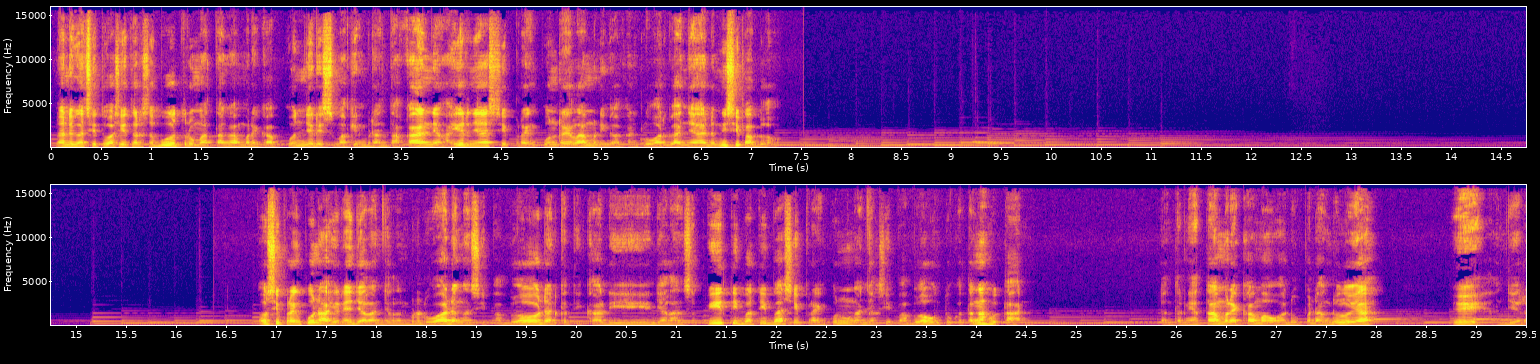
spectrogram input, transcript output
Nah dengan situasi tersebut rumah tangga mereka pun jadi semakin berantakan yang akhirnya si Frank pun rela meninggalkan keluarganya demi si Pablo. Lalu si Frank pun akhirnya jalan-jalan berdua dengan si Pablo dan ketika di jalan sepi tiba-tiba si Frank pun mengajak si Pablo untuk ke tengah hutan. Dan ternyata mereka mau adu pedang dulu ya. Eh anjir.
